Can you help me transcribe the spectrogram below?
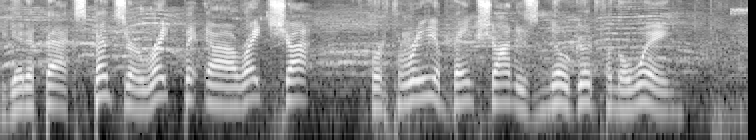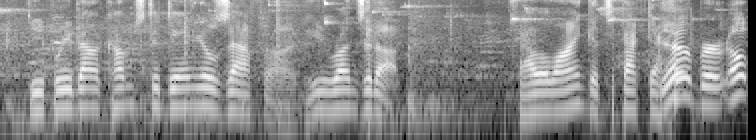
You get it back. Spencer, right, uh, right shot for three. A bank shot is no good from the wing. Deep rebound comes to Daniel Zaffron. He runs it up. Foul line gets it back to yep. Herbert. Oh,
